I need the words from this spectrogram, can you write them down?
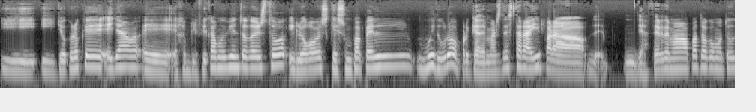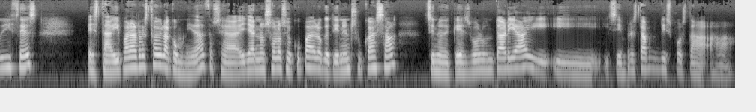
Y, yo creo que ella eh, ejemplifica muy bien todo esto y luego es que es un papel muy duro porque además de estar ahí para de, hacer de mamá pato como tú dices, está ahí para el resto de la comunidad. O sea, ella no solo se ocupa de lo que tiene en su casa, sino de que es voluntaria y, siempre está dispuesta a,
